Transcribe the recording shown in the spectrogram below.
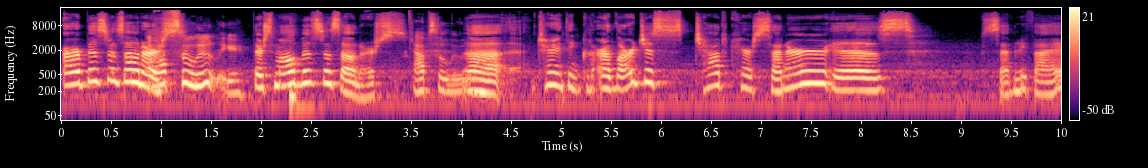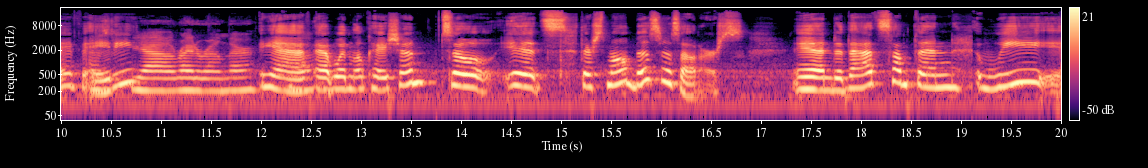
are business owners. absolutely. They're small business owners. Absolutely. Uh, I'm trying to think, our largest child care center is 75, 80. yeah, right around there. Yeah, at one location. So it's they're small business owners. And that's something we,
